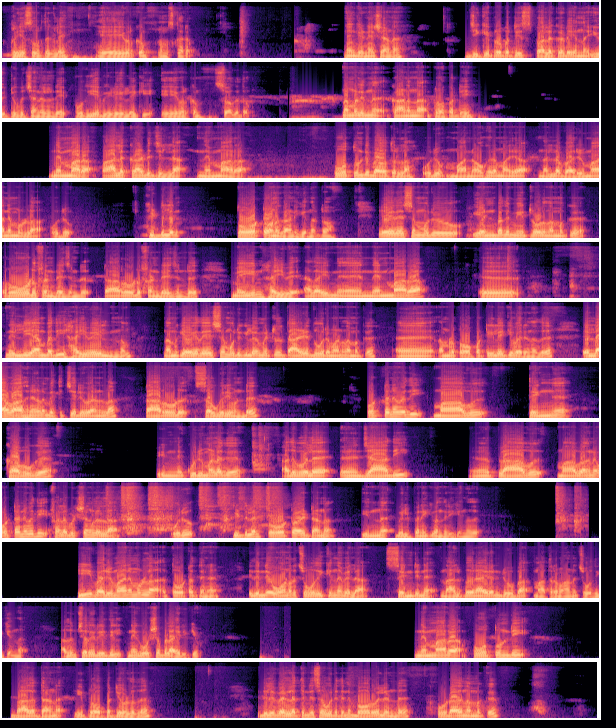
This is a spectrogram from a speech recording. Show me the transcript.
പ്രിയ സുഹൃത്തുക്കളെ ഏവർക്കും നമസ്കാരം. ഞാൻ ഗണേഷാണ്. ജി കെ പ്രോപ്പർട്ടീസ് പാലക്കാട് എന്ന യൂട്യൂബ് ചാനലിന്റെ പുതിയ വീഡിയോയിലേക്ക് ഏവർക്കും സ്വാഗതം. നമ്മളിന്ന് കാണുന്ന പ്രോപ്പർട്ടി നെമ്മാറ പാലക്കാട് ജില്ല നെമ്മാറ പോത്തുണ്ടി ഭാഗത്തുള്ള ഒരു മനോഹരമായ നല്ല വരുമാനമുള്ള ഒരു കിഡിലൻ തോട്ടമാണ് കാണിക്കുന്നത് കേട്ടോ. ഏകദേശം ഒരു എൺപത് മീറ്ററോളം നമുക്ക് റോഡ് ഫ്രണ്ടേജ് ഉണ്ട്. ടാർ റോഡ് ഫ്രണ്ടേജ് ഉണ്ട്. മെയിൻ ഹൈവേ അതായത് നെന്മാറ നെല്ലിയാമ്പതി ഹൈവേയിൽ നിന്നും നമുക്ക് ഏകദേശം ഒരു കിലോമീറ്ററിൽ താഴെ ദൂരമാണ് നമുക്ക് നമ്മുടെ പ്രോപ്പർട്ടിയിലേക്ക് വരുന്നത്. എല്ലാ വാഹനങ്ങളും എത്തിച്ചേരുവാനുള്ള ടാർ റോഡ് സൗകര്യമുണ്ട്. ഒട്ടനവധി മാവ് തെങ്ങ് കവുക് പിന്നെ കുരുമുളക് അതുപോലെ ജാതി പ്ലാവ് മാവ് അങ്ങനെ ഒട്ടനവധി ഫലവൃക്ഷങ്ങളുള്ള ഒരു കിടിലൻ തോട്ടമായിട്ടാണ് ഇന്ന് വിൽപ്പനയ്ക്ക് വന്നിരിക്കുന്നത്. ഈ വരുമാനമുള്ള തോട്ടത്തിന് ഇതിന്റെ ഓണർ ചോദിക്കുന്ന വില സെന്റിന് നാൽപ്പതിനായിരം രൂപ മാത്രമാണ് ചോദിക്കുന്നത്. അതും ചെറിയ രീതിയിൽ നെഗോഷ്യബിൾ ആയിരിക്കും. നെമ്മാറ പോത്തുണ്ടി ഭാഗത്താണ് ഈ പ്രോപ്പർട്ടി ഉള്ളത്. ഇതിൽ വെള്ളത്തിന്റെ സൗകര്യത്തിന് ബോർവെൽ ഉണ്ട്. കൂടാതെ നമുക്ക്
